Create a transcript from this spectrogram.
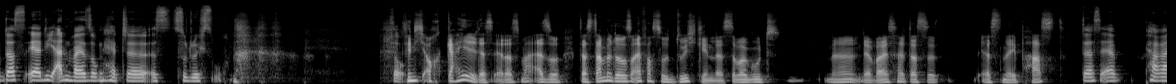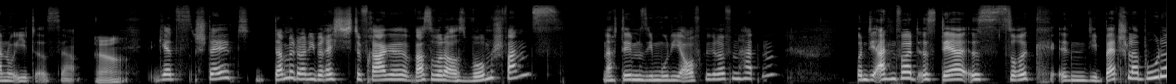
dass er die Anweisung hätte, es zu durchsuchen. So. Finde ich auch geil, dass er das macht. Also, dass Dumbledore es einfach so durchgehen lässt. Aber gut, ne, der weiß halt, dass er, er Snape hasst. Dass er paranoid ist, ja. Ja. Jetzt stellt Dumbledore die berechtigte Frage, was wurde aus Wurmschwanz, nachdem sie Moody aufgegriffen hatten? Und die Antwort ist, der ist zurück in die Bachelorbude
